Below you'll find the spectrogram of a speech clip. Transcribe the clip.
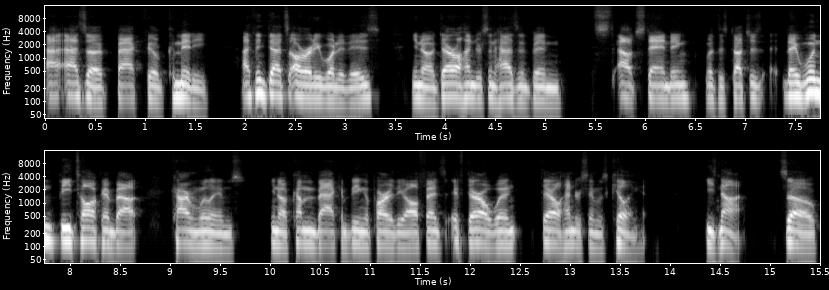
a, as a backfield committee. I think that's already what it is. You know, Darrell Henderson hasn't been outstanding with his touches. They wouldn't be talking about Kyren Williams, you know, coming back and being a part of the offense if Daryl Win- Darrell Henderson was killing it. He's not. So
